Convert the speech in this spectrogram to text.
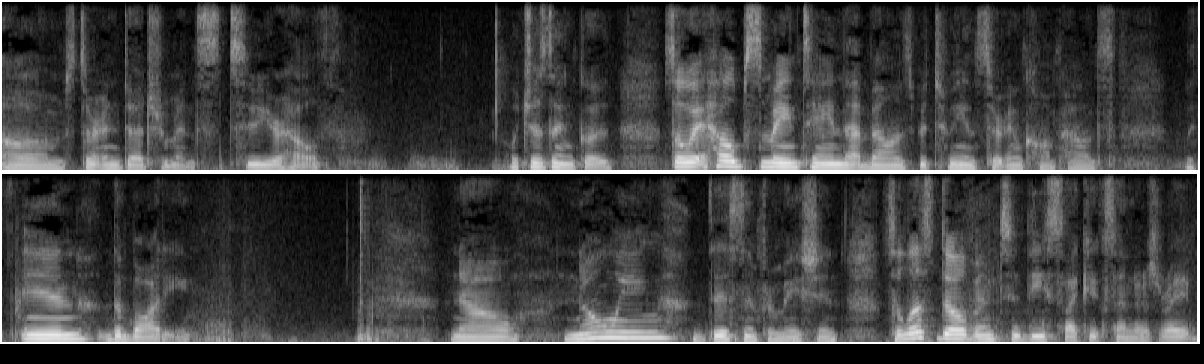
um, certain detriments to your health, which isn't good. So it helps maintain that balance between certain compounds within the body. Now, knowing this information, so let's delve into the psychic centers, right?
